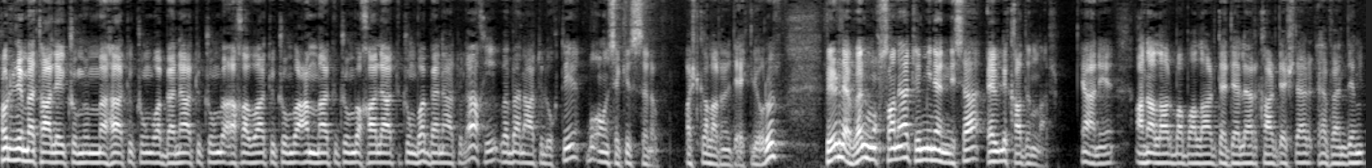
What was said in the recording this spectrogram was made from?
Hurrimet aleykum ümmehatukum ve benatukum ve ahavatukum ve ammatukum ve halatukum ve benatul ahi ve benatul uhti. Bu 18 sınıf. Başkalarını da ekliyoruz. Bir de vel muhsanatü minen nisa evli kadınlar. Yani analar, babalar, dedeler, kardeşler, efendim,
